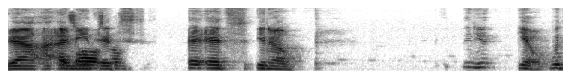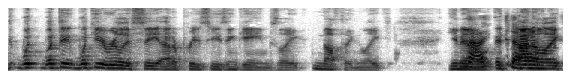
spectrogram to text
Yeah, I, I mean, awesome. it's it's you know, you you know, what what what do what do you really see out of preseason games? Like nothing. Like you know, you it's kind of like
